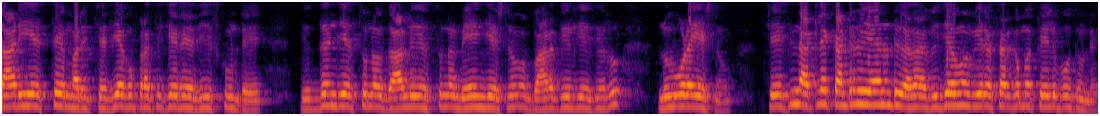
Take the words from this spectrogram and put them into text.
దాడి చేస్తే మరి చర్యకు ప్రతి చర్య తీసుకుంటే యుద్ధం చేస్తున్నావు దాడులు చేస్తున్నావు మేం చేసినావు భారతీయులు చేసారు నువ్వు కూడా చేసినావు. చేసింది అట్లే కంటిన్యూ చేయనుంటుంది కదా విజయమో వీరసర్గమో తేలిపోతుండే.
